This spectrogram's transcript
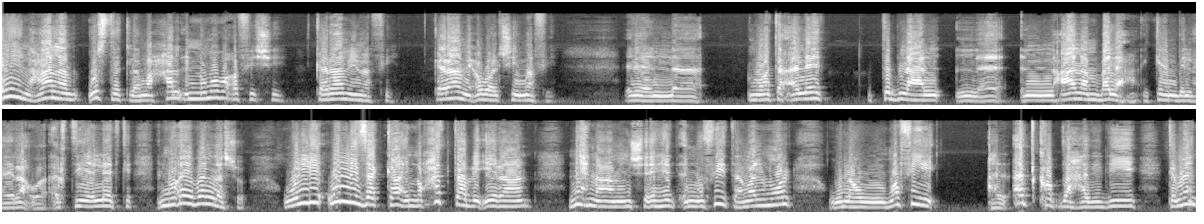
إيه العالم وصلت لمحل إنه ما بقى في شيء كرامة ما في. كرامة أول شيء ما في. المعتقلات تبلع العالم بلع كان بالعراق واغتيالات إنه إيه بلشوا. واللي واللي ذكى إنه حتى بإيران نحن عم نشاهد إنه في تململ ولو ما في هالقد قبضة حديدية كمان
